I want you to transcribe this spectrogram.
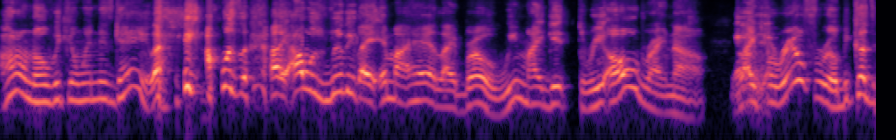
I don't know we can win this game. Like I was like I was really like in my head, like, bro, we might get three old right now. Oh, like yeah. for real, for real, because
